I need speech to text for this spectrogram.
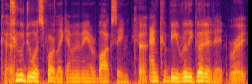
Okay. to do a sport like MMA or boxing Okay. and could be really good at it, Right.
